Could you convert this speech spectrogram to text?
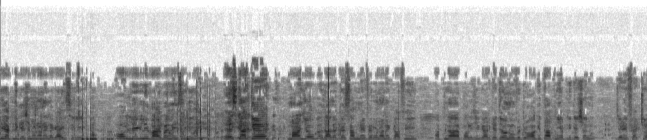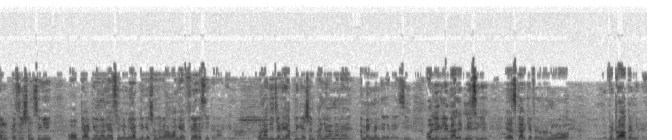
ਜਿਹੜੀ ਐਪਲੀਕੇਸ਼ਨ ਉਹਨਾਂ ਨੇ ਲਗਾਈ ਸੀਗੀ, ਉਹ ਲੀਗਲੀ ਵਾਇਬਲ ਨਹੀਂ ਸੀਗੀ। ਇਸ ਕਰਕੇ ਮਾਨਯੋਗ ਅਦਾਲਤ ਦੇ ਸਾਹਮਣੇ ਫਿਰ ਉਹਨਾਂ ਨੇ ਕਾਫੀ ਆਪਣਾ ਅਪੋਲੋਜੀ ਕਰਕੇ ਤੇ ਉਹਨੂੰ ਵਿਡਰਾਅ ਕੀਤਾ ਆਪਣੀ ਐਪਲੀਕੇਸ਼ਨ ਨੂੰ, ਜਿਹੜੀ ਫੈਕਚੁਅਲ ਪੋਜੀਸ਼ਨ ਸੀਗੀ, ਉਹ ਕਿਹਾ ਕਿ ਉਹਨਾਂ ਨੇ ਅਸੀਂ ਨਵੀਂ ਐਪਲੀਕੇਸ਼ਨ ਲਗਾਵਾਂਗੇ, ਫਿਰ ਅਸੀਂ ਕਰਾਂਗੇ। ਉਹਨਾਂ ਦੀ ਜਿਹੜੀ ਐਪਲੀਕੇਸ਼ਨ ਪਹਿਲੇ ਉਹਨਾਂ ਨੇ ਅਮੈਂਡਮੈਂਟ ਦੀ ਲਗਾਈ ਸੀ, ਉਹ ਲੀਗਲੀ ਵੈਲਿਡ ਨਹੀਂ ਸੀਗੀ। ਇਸ ਕਰਕੇ ਫਿਰ ਉਹਨਾਂ ਨੂੰ ਉਹ ਵਿਡਰਾਅ ਕਰਨੀ ਪਈ।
